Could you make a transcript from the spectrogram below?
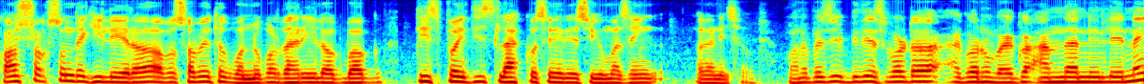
कन्स्ट्रक्सनदेखि लिएर अब सबै थोक भन्नुपर्दाखेरि लगभग तिस पैँतिस लाखको चाहिँ रेसियोमा चाहिँ लगानी छ। भनेपछि विदेशबाट गर्नुभएको आम्दानीले नै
